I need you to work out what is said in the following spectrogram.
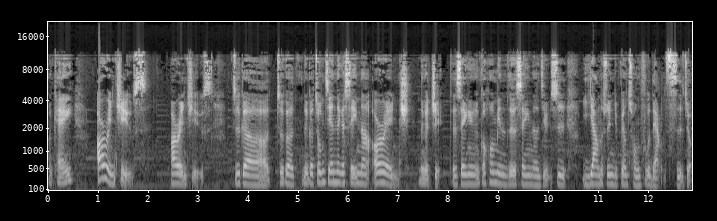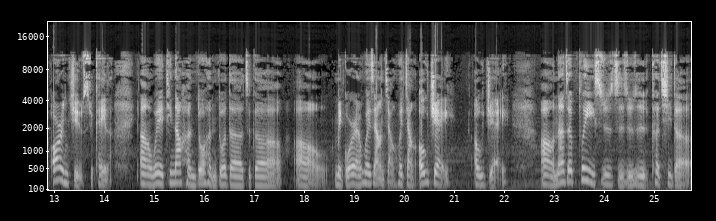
OK orange juice orange juice 这个这个那个中间那个声音呢，orange 那个 j 的声音跟后面的这个声音呢就是一样的，所以你就不用重复两次，就 orange juice 就可以了。嗯，我也听到很多很多的这个呃美国人会这样讲，会讲 oj oj。哦，那这 please 就是指就是客气的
